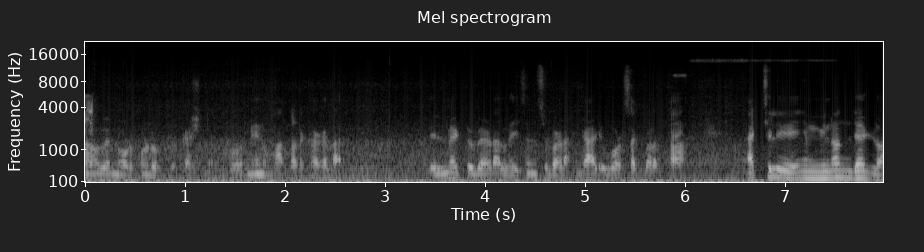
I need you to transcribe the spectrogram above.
ನಾವೇ ನೋಡ್ಕೊಂಡು ಹೋಗ್ಬೇಕು ಅಷ್ಟೇ. ಅವ್ರನ್ನೇನು ಮಾತಾಡೋಕ್ಕಾಗಲ್ಲ. ಹೆಲ್ಮೆಟ್ಟು ಬೇಡ ಲೈಸೆನ್ಸು ಬೇಡ. ಗಾಡಿ ಓಡ್ಸಕ್ಕೆ ಬರುತ್ತಾ? ಆ್ಯಕ್ಚುಲಿ ನಿಮ್ಗೆ ಇನ್ನೊಂದು ಹೇಳು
